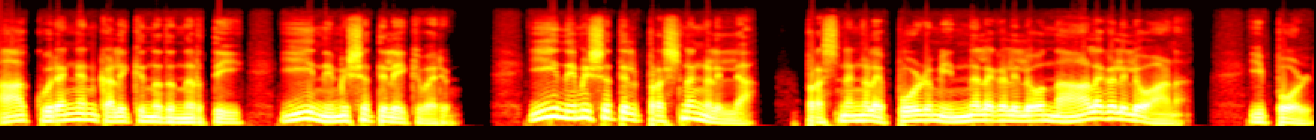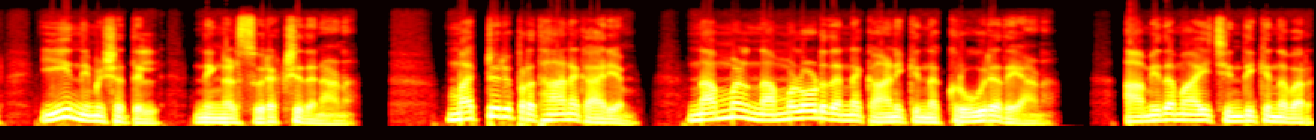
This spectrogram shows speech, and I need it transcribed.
ആ കുരങ്ങൻ കളിക്കുന്നത് നിർത്തി ഈ നിമിഷത്തിലേക്ക് വരും. ഈ നിമിഷത്തിൽ പ്രശ്നങ്ങളില്ല. പ്രശ്നങ്ങൾ എപ്പോഴും ഇന്നലകളിലോ നാളകളിലോ ആണ്. ഇപ്പോൾ ഈ നിമിഷത്തിൽ നിങ്ങൾ സുരക്ഷിതനാണ്. മറ്റൊരു പ്രധാന കാര്യം നമ്മൾ നമ്മളോട് തന്നെ കാണിക്കുന്ന ക്രൂരതയാണ്. അമിതമായി ചിന്തിക്കുന്നവർ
